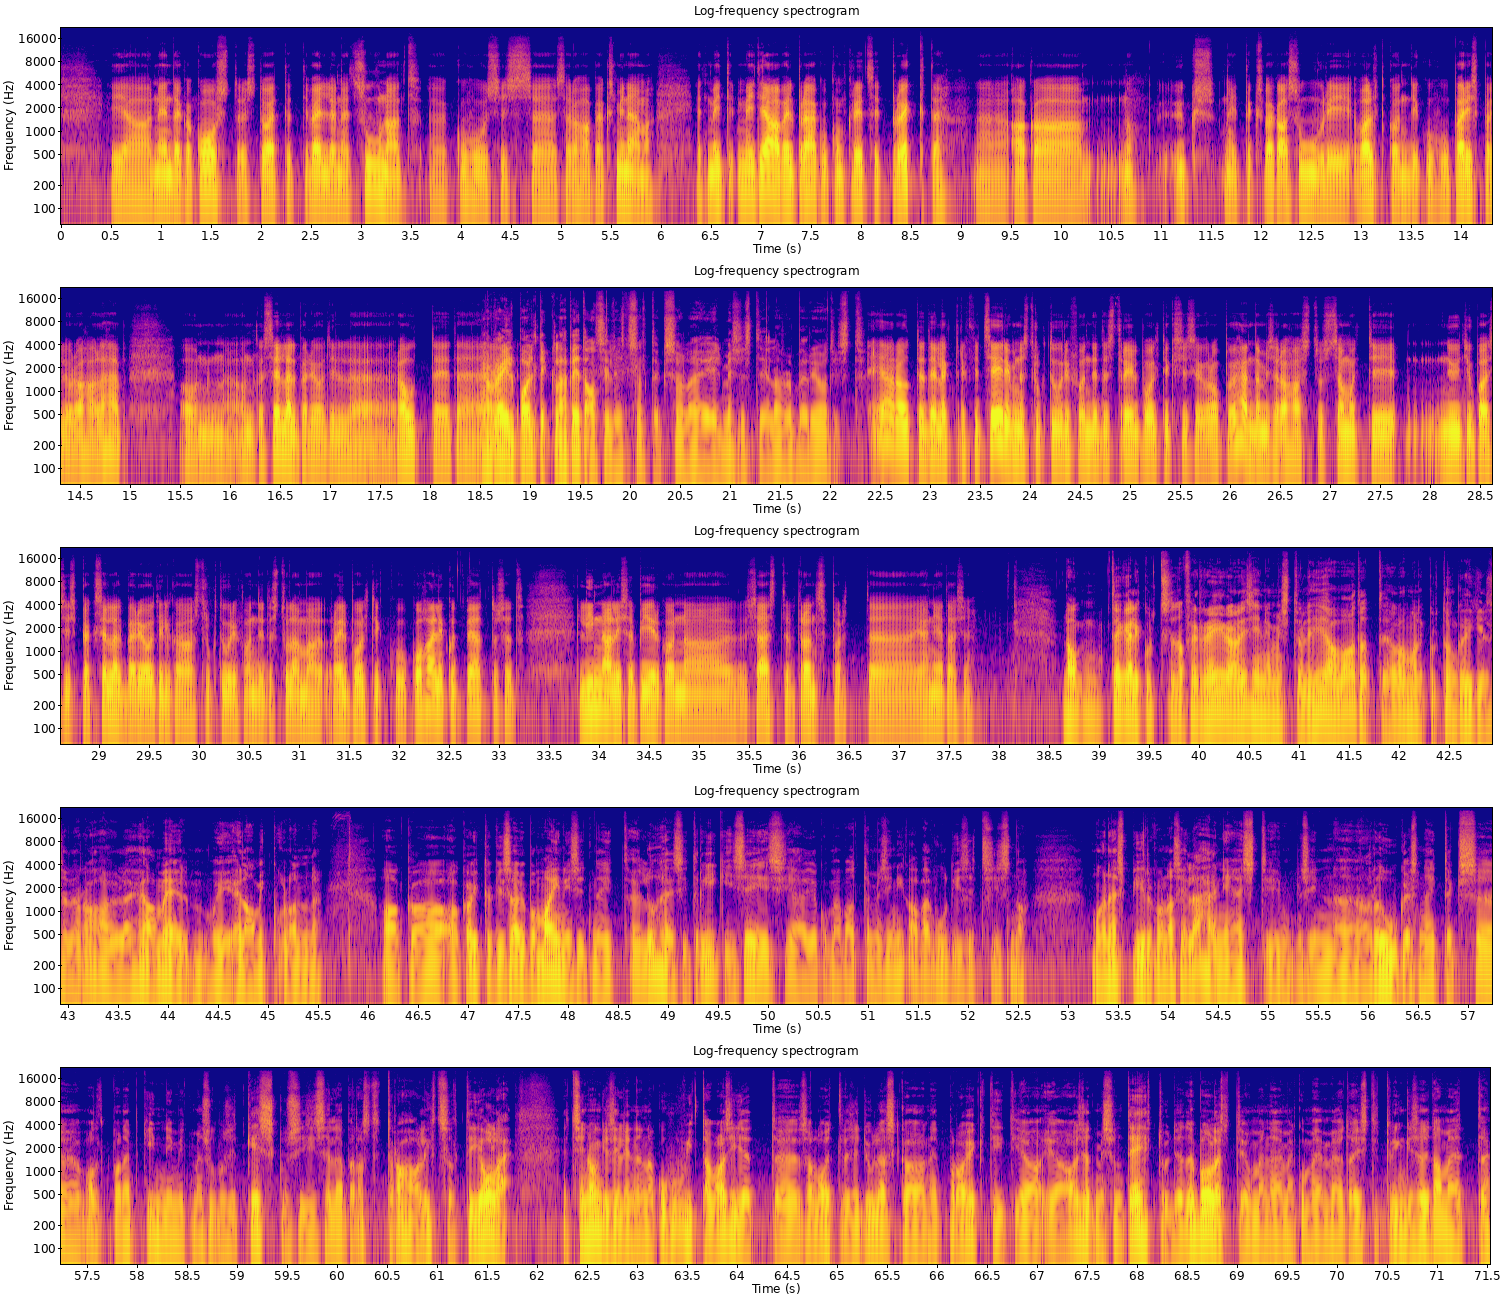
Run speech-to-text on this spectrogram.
ja nendega koostöös toetati välja need suunad, äh, kuhu siis äh, see raha peaks minema. et me ei, me ei tea veel praegu konkreetseid projekte, aga noh, üks näiteks väga suuri valdkondi, kuhu päris palju raha läheb, on, on ka sellel perioodil äh, raudteede ja Rail Baltic läheb edasi lihtsalt, eks ole, eelmisest eelarveperioodist? ja raudteede elektrifitseerimine struktuurifondidest, Rail Baltic siis Euroopa ühendamise rahastus, samuti nüüd juba siis peaks sellel perioodil ka struktuurifondidest tulema Rail Balticu kohalikud peatused, linnalise piirkonna säästev transport äh, ja nii edasi no tegelikult seda Ferreira esinemist oli hea vaadata ja loomulikult on kõigil selle raha üle hea meel või enamikul on, aga, aga ikkagi sa juba mainisid neid lõhesid riigi sees ja, ja kui me vaatame siin igapäevuudiseid, siis noh, mõnes piirkonnas ei lähe nii hästi, siin Rõuges näiteks vald paneb kinni mitmesuguseid keskusi, sellepärast et raha lihtsalt ei ole et siin ongi selline nagu huvitav asi, et äh, sa loetlesid üles ka need projektid ja, ja asjad, mis on tehtud ja tõepoolest ju me näeme, kui me mööda Eestit ringi sõidame, et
